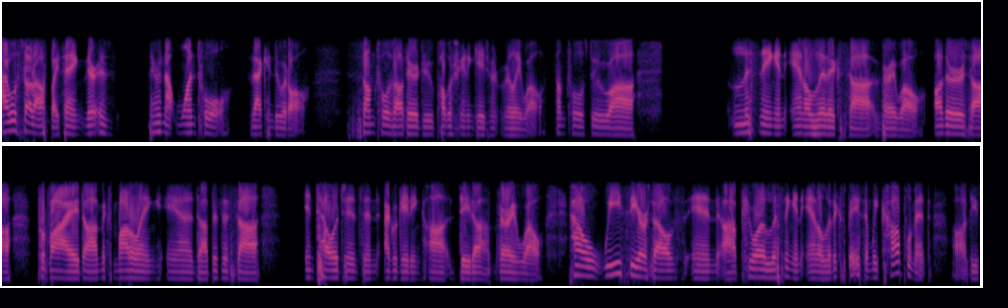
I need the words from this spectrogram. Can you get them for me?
I will start off by saying there is there is not one tool that can do it all. Some tools out there do publishing and engagement really well. Some tools do uh, listening and analytics uh, very well. Others uh, provide uh, mixed modeling and uh, business uh, intelligence and aggregating uh, data very well how we see ourselves in uh, pure listening and analytics space, and we complement uh, these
